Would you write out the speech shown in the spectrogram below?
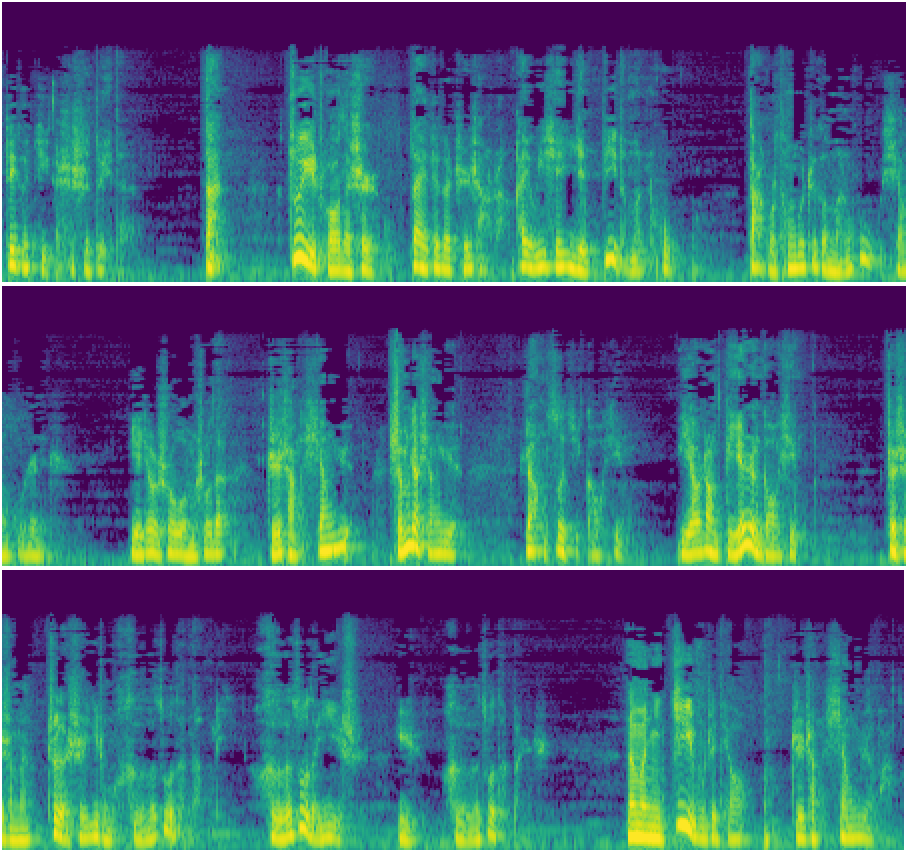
这个解释是对的，但最主要的是，在这个职场上还有一些隐蔽的门户，大伙儿通过这个门户相互认知，也就是说，我们说的职场相悦。什么叫相悦？让自己高兴，也要让别人高兴，这是什么？这是一种合作的能力、合作的意识与合作的本事。那么，你记住这条职场相悦法则，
